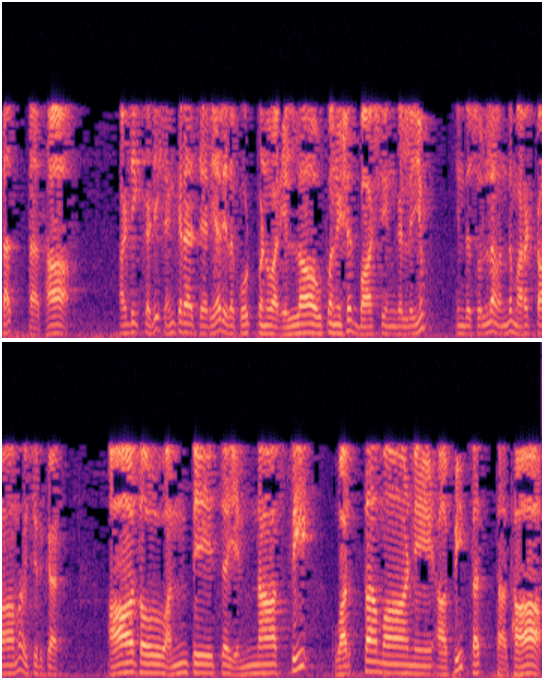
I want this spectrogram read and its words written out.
தத்ததா. அடிக்கடி சங்கராச்சாரியார் இதை கோட் பண்ணுவார். எல்லா உபனிஷத் பாஷ்யங்கள்லயும் இந்த சொல்ல வந்து மறக்காம வச்சிருக்கார். ஆதோ அந்தேச்ச என்னாஸ்தி வர்த்தமானே அபி தத்ததா.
